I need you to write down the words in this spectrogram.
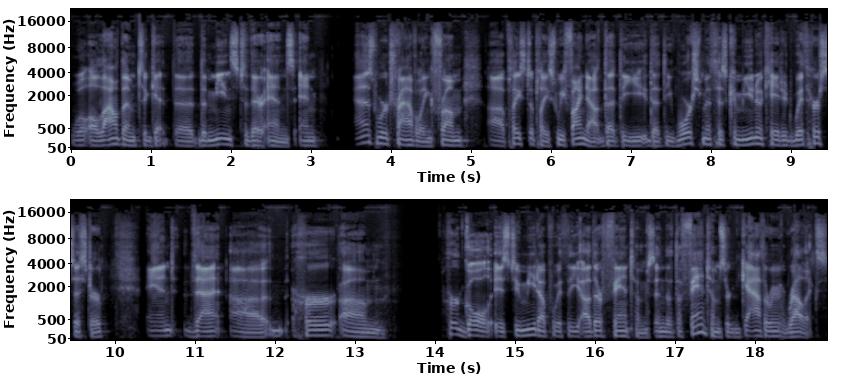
will allow them to get the the means to their ends. And as we're traveling from uh, place to place, we find out that the that the warsmith has communicated with her sister, and that uh, her um, her goal is to meet up with the other phantoms, and that the phantoms are gathering relics.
